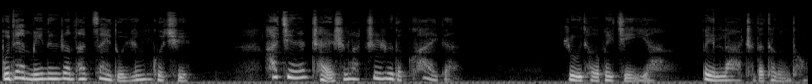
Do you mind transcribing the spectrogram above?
不但没能让他再度晕过去，还竟然产生了炙热的快感，乳头被挤压、被拉扯的疼痛，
